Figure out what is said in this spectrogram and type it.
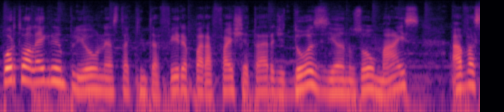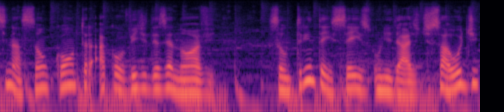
Porto Alegre ampliou nesta quinta-feira para a faixa etária de 12 anos ou mais a vacinação contra a Covid-19. São 36 unidades de saúde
